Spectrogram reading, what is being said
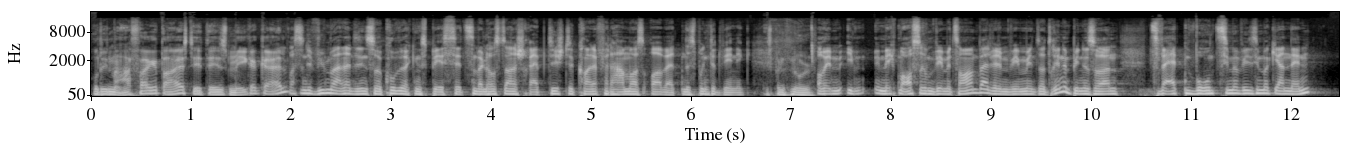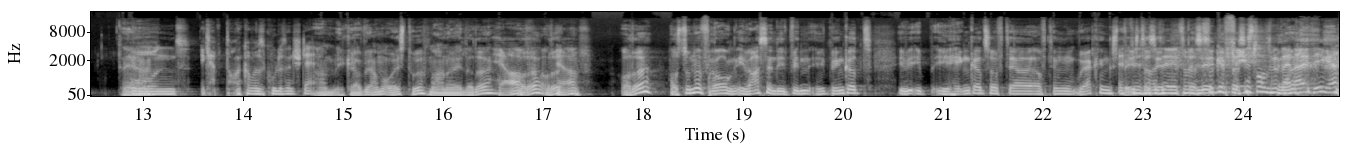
wo die Nachfrage da ist, die, die ist mega geil. Was nicht will man einen in so einen Coworking Space setzen, weil du hast da einen Schreibtisch, da kann ich von daheim aus arbeiten, das bringt halt wenig. Das bringt null. Aber ich, ich, ich möchte mal aussuchen, wie ich mit zusammenarbeite, weil wenn ich da drinnen bin, in so einem zweiten Wohnzimmer, wie ich es immer gerne nennen. Ja. Und ich glaube, dann kann was Cooles entstehen. Ähm, ich glaube, wir haben alles durch, Manuel, oder? Ja, oder? Oder? ja. Oder? Hast du noch Fragen? Ich weiß nicht, ich bin, ich bin gerade, ich, ich, ich hänge gerade so auf, der, auf dem Working Space. Jetzt, dass bist du- ich- jetzt dass so ich- ich- gefesselt mit meiner Idee, gell?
